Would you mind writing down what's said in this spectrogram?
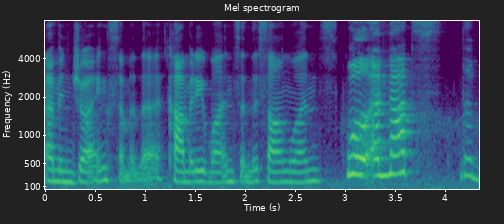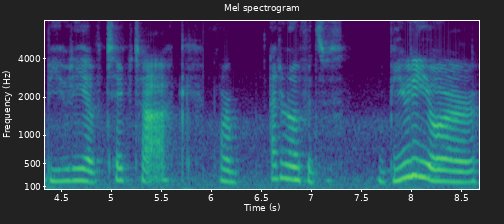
I'm enjoying some of the comedy ones and the song ones. Well, and that's the beauty of TikTok. Or I don't know if it's beauty or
